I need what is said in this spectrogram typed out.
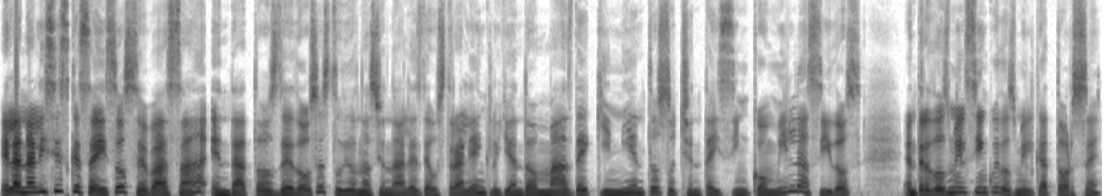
El análisis que se hizo se basa en datos de dos estudios nacionales de Australia, incluyendo más de 585 mil nacidos entre 2005 y 2014,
